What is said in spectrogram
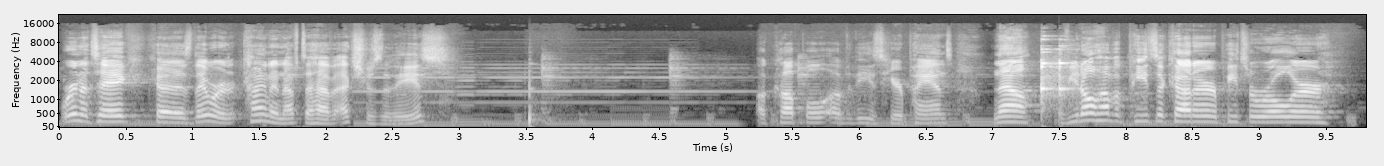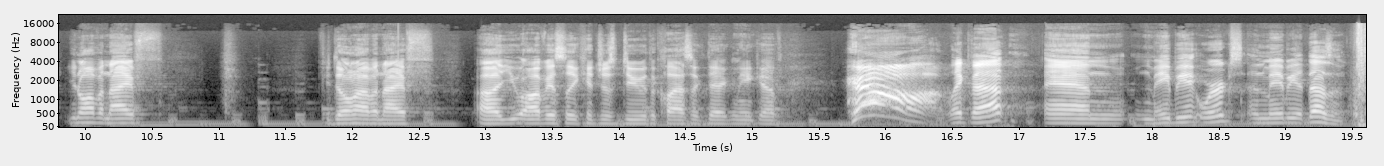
We're gonna take, because they were kind enough to have extras of these, a couple of these here pans. Now, if you don't have a pizza cutter, pizza roller, you don't have a knife, if you don't have a knife, uh, you obviously could just do the classic technique of, yeah, like that, and maybe it works and maybe it doesn't.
